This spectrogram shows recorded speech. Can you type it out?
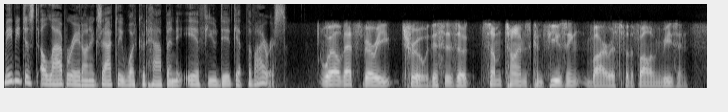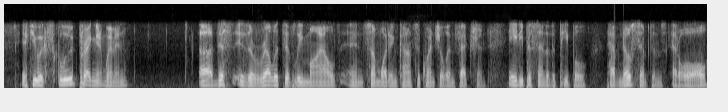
maybe just elaborate on exactly what could happen if you did get the virus. Well, that's very true. This is a sometimes confusing virus for the following reason. If you exclude pregnant women, uh, this is a relatively mild and somewhat inconsequential infection. 80% of the people have no symptoms at all.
